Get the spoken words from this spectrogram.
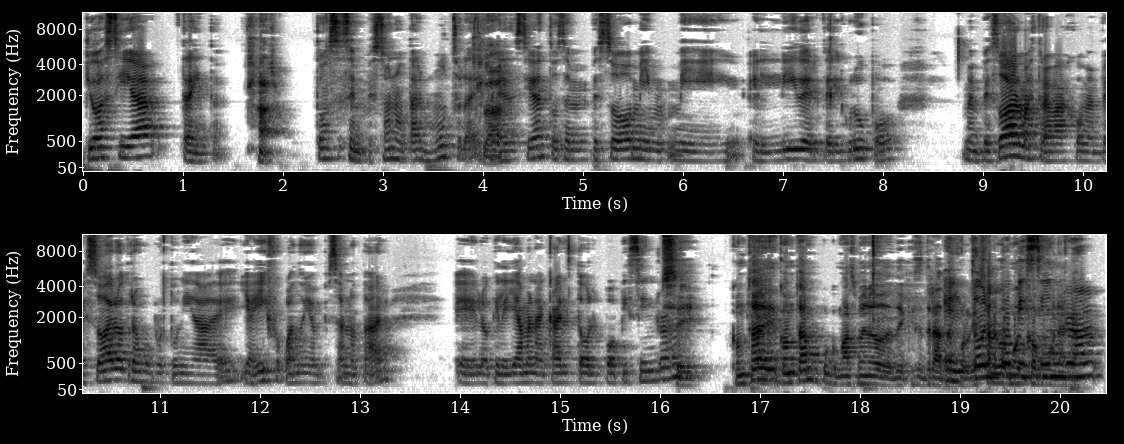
yo hacía 30. Claro. Entonces empezó a notar mucho la Claro. diferencia. Entonces me empezó mi, mi- el líder del grupo, me empezó a dar más trabajo, me empezó a dar otras oportunidades. Y ahí fue cuando yo empecé a notar eh, lo que le llaman acá el Tall Poppy Syndrome. Sí. Contá, contá un poco más o menos de qué se trata, El porque es Tall algo muy Poppy común. acá. Syndrome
